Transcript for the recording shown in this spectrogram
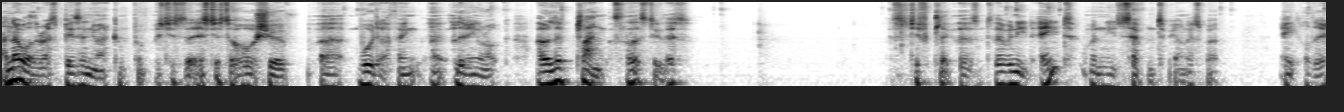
I know what the recipe is anyway. I can put, it's just a, it's just a horseshoe of uh, wood, I think, uh, living rock. I Oh, live planks. So let's do this shift click those. So we need eight. We need seven to be honest, but eight will do.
